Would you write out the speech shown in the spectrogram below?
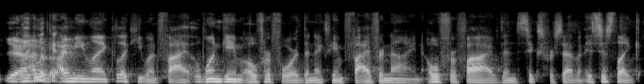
Yeah, like I, look, don't at, know. I mean, like look, he went five one game for four, the next game five for nine, zero for five, then six for seven. It's just like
